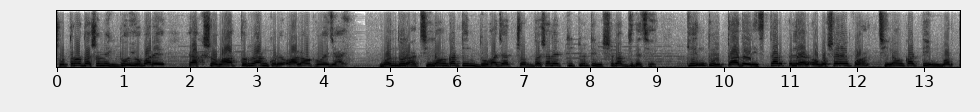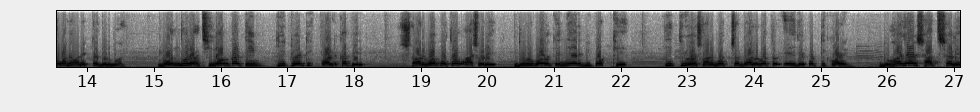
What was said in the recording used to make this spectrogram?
সতেরো দশমিক দুই ওভারে একশো বাহাত্তর রান করে অল আউট হয়ে যায়। বন্ধুরা, শ্রীলঙ্কা টিম দু হাজার সালে টি টোয়েন্টি বিশ্বকাপ জিতেছে। কিন্তু তাদের স্টার প্লেয়ার অবসরের পর শ্রীলঙ্কার টিম বর্তমানে অনেকটা দুর্বল। বন্ধুরা, Sri Lanka team T twenty world কাপের সর্বপ্রথম আসরে দুর্বল কেনিয়ার বিপক্ষে তৃতীয় সর্বোচ্চ দলগত এই রেকর্ডটি করেন। দু হাজার সাত সালে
